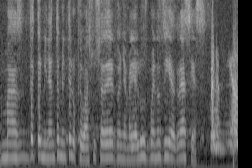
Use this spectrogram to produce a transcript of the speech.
más determinantemente lo que va a suceder. Doña María Luz, buenos días, gracias. Buenos días,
